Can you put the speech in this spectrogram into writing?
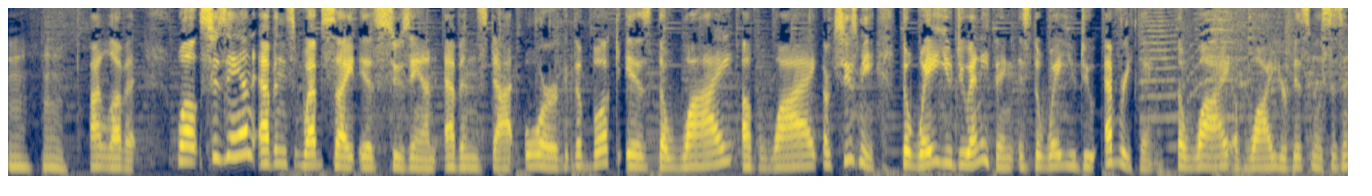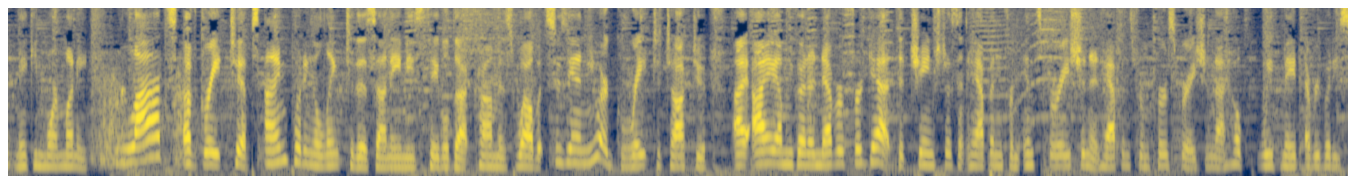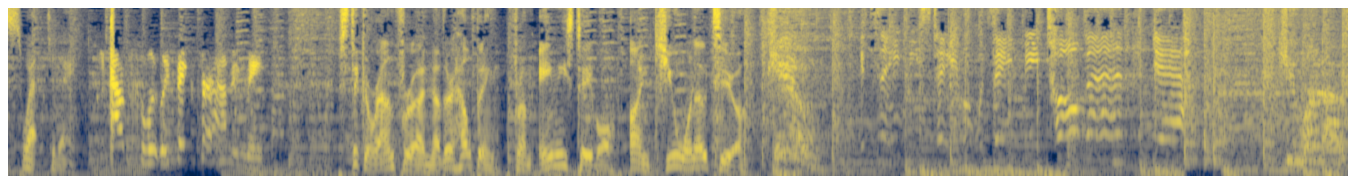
Hmm I love it. Well, Suzanne Evans' website is suzanneevans.org. The book is The Why of Why, or excuse me, The Way You Do Anything is the Way You Do Everything. The Why of Why Your Business Isn't Making More Money. Lots of great tips. I'm putting a link to this on amystable.com as well. But Suzanne, you are great to talk to. I, I am going to never forget that change doesn't happen from inspiration, it happens from perspiration. I hope we've made everybody sweat today. Absolutely. Thanks for having me. Stick around for another helping from Amy's Table on Q102. It's Amy's table with Amy Tobin. Yeah. Q102.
